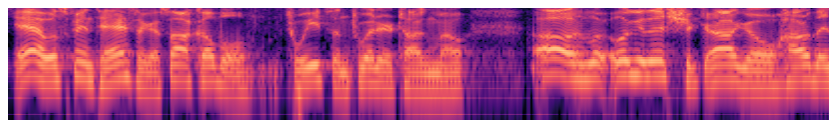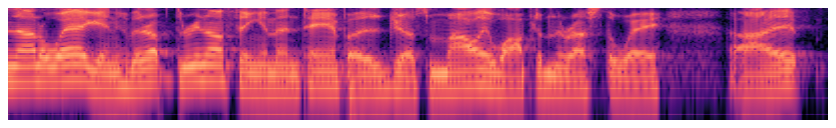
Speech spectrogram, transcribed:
Yeah, it was fantastic. I saw a couple tweets on Twitter talking about, oh, look, look at this Chicago. How are they not a wagon? They're up three nothing, and then Tampa just mollywopped them the rest of the way. Uh, it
